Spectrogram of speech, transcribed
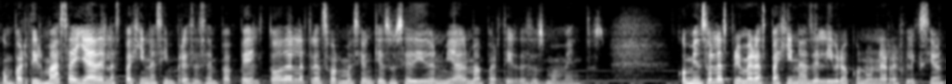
compartir más allá de las páginas impresas en papel toda la transformación que ha sucedido en mi alma a partir de esos momentos. Comienzo las primeras páginas del libro con una reflexión,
